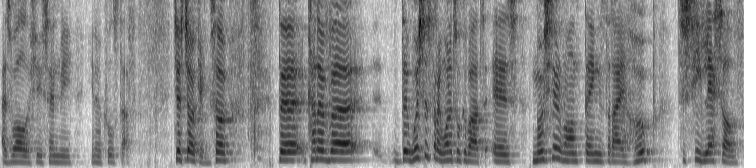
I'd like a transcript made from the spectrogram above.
as well if you send me you know cool stuff. Just joking. So the kind of uh, the wish list that I want to talk about is mostly around things that I hope to see less of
